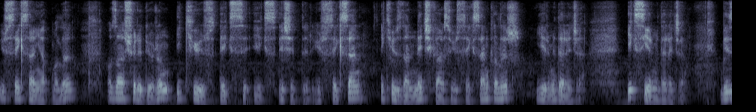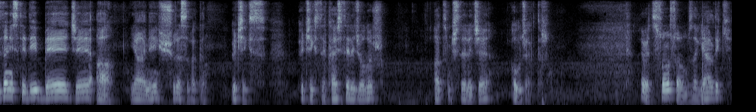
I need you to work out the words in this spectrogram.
180 yapmalı. O zaman şöyle diyorum. 200 eksi x eşittir 180. 200'den ne çıkarsa 180 kalır. 20 derece. x 20 derece. Bizden istediği BCA. Yani şurası bakın. 3x. 3x de kaç derece olur? 60 derece olacaktır. Evet son sorumuza geldik.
